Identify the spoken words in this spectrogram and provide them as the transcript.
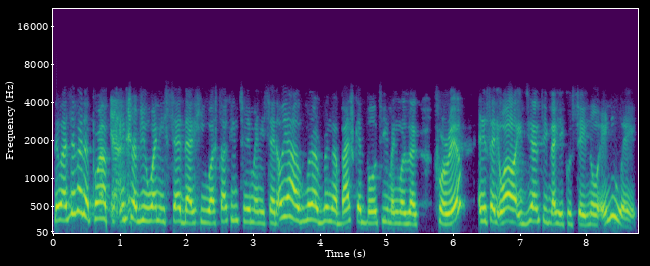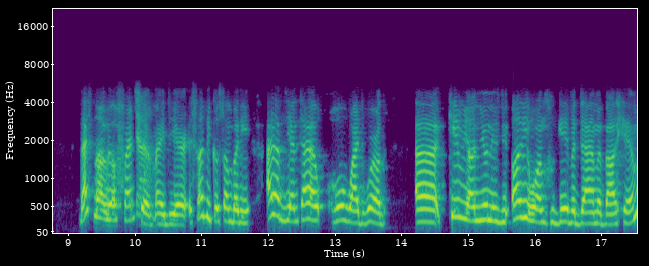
There was even a part of the and- interview when he said that he was talking to him and he said, "Oh yeah, I'm gonna bring a basketball team," and he was like, "For real?" And he said, "Well, he didn't think that he could say no anyway." That's not real friendship, Yeah. my dear. It's not because somebody out of the entire whole wide world, uh, Kim Jong Un is the only one who gave a damn about him.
